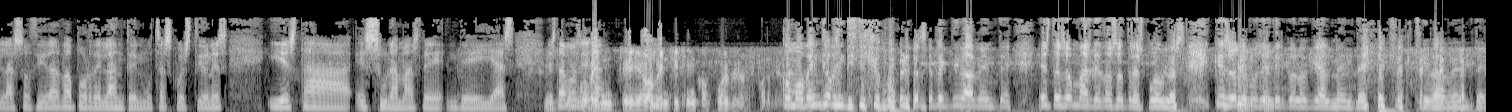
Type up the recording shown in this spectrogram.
la sociedad va por delante en muchas cuestiones y esta es una más de, ellas. Estamos como 20 o 25 pueblos por delante. Como 20 o 25 pueblos, efectivamente. Estos son más de dos o tres pueblos, que solemos decir coloquialmente, efectivamente.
